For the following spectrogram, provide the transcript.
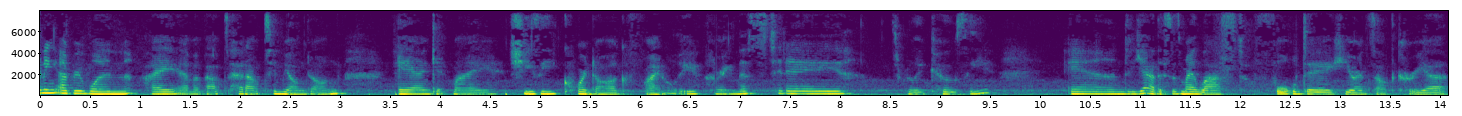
morning everyone. I am about to head out to myeongdong and get my cheesy corn dog finally. I'm wearing this today. It's really cozy. And yeah this is my last full day here in south korea.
